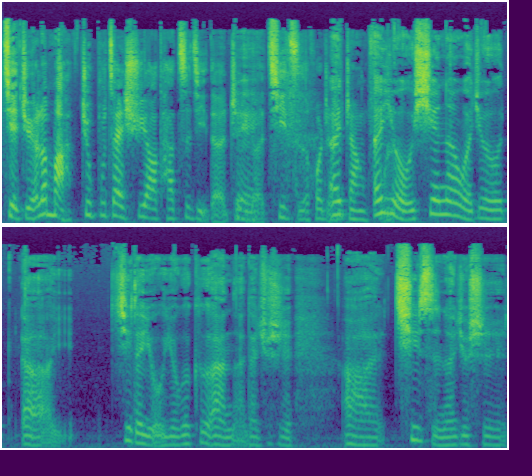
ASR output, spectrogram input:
解决了嘛，就不再需要他自己的这个妻子或者是丈夫了。而有些呢，我就呃记得有有个个案呢，那就是啊、妻子呢就是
